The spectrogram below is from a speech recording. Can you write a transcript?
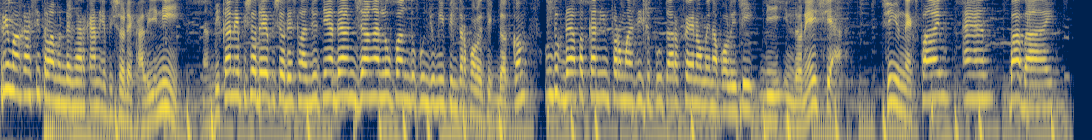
Terima kasih telah mendengarkan episode kali ini. Nantikan episode-episode selanjutnya dan jangan lupa untuk kunjungi pinterpolitik.com untuk dapatkan informasi seputar fenomena politik di Indonesia. See you next time and bye-bye.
